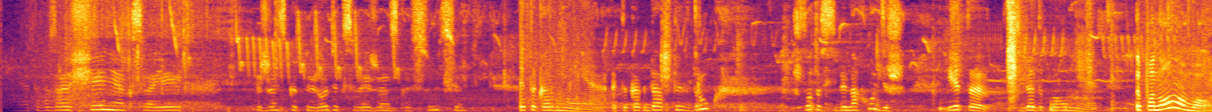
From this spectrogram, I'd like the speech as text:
Это возвращение к своей женской природе, к своей женской сути Это гармония. Это когда ты вдруг что-то в себе находишь, и это тебя дополняет. Это по-новому,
